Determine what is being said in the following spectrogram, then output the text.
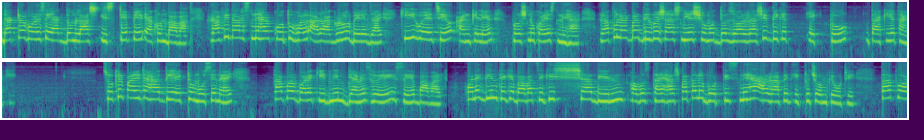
ডাক্তার বলেছে একদম লাস্ট স্টেপে এখন বাবা। রাফিদ আর স্নেহার কৌতূহল আর আগ্রহ বেড়ে যায়। কি হয়েছে আঙ্কেলের প্রশ্ন করে স্নেহা। রাতুল একবার দীর্ঘশ্বাস নিয়ে সমুদ্র জলরাশির দিকে একটু তাকিয়ে থাকে। চোখের পানিটা হাত দিয়ে একটু মুছে নেয়। তারপর বলে, কিডনি ড্যামেজ হয়েছে বাবার। অনেক দিন থেকে বাবা চিকিৎসাধীন অবস্থায় হাসপাতালে ভর্তি। স্নেহা আর রাফিদ একটু চমকে ওঠে। তারপর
